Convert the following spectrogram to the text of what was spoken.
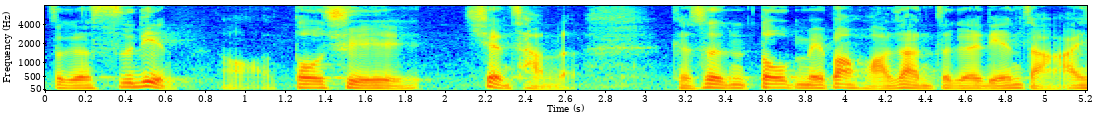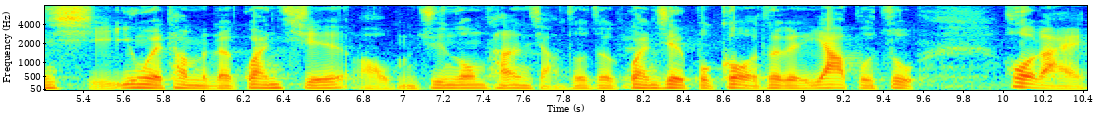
这个司令啊，都去现场了，可是都没办法让这个连长安息，因为他们的官阶啊，我们军中常常讲说这个官阶不够，这个压不住。后来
